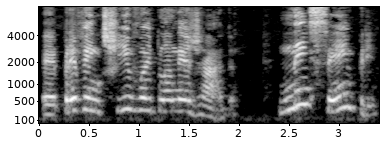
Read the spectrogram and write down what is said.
é, preventiva e planejada. Nem sempre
